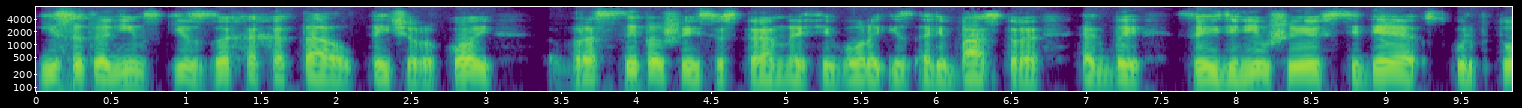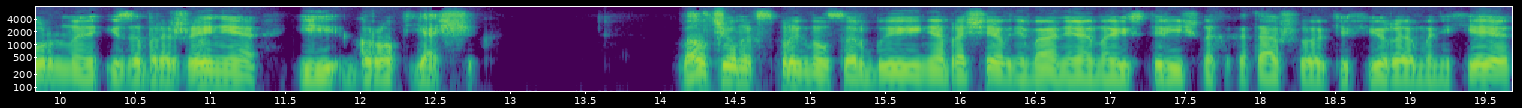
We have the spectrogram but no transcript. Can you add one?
и сатанински захохотал, тыча рукой в рассыпавшиеся странные фигуры из алебастра, как бы соединившие в себе скульптурное изображение и гроб-ящик. Волчонок спрыгнул с арбы и, не обращая внимания на истерично хохотавшего кефира Манихея,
